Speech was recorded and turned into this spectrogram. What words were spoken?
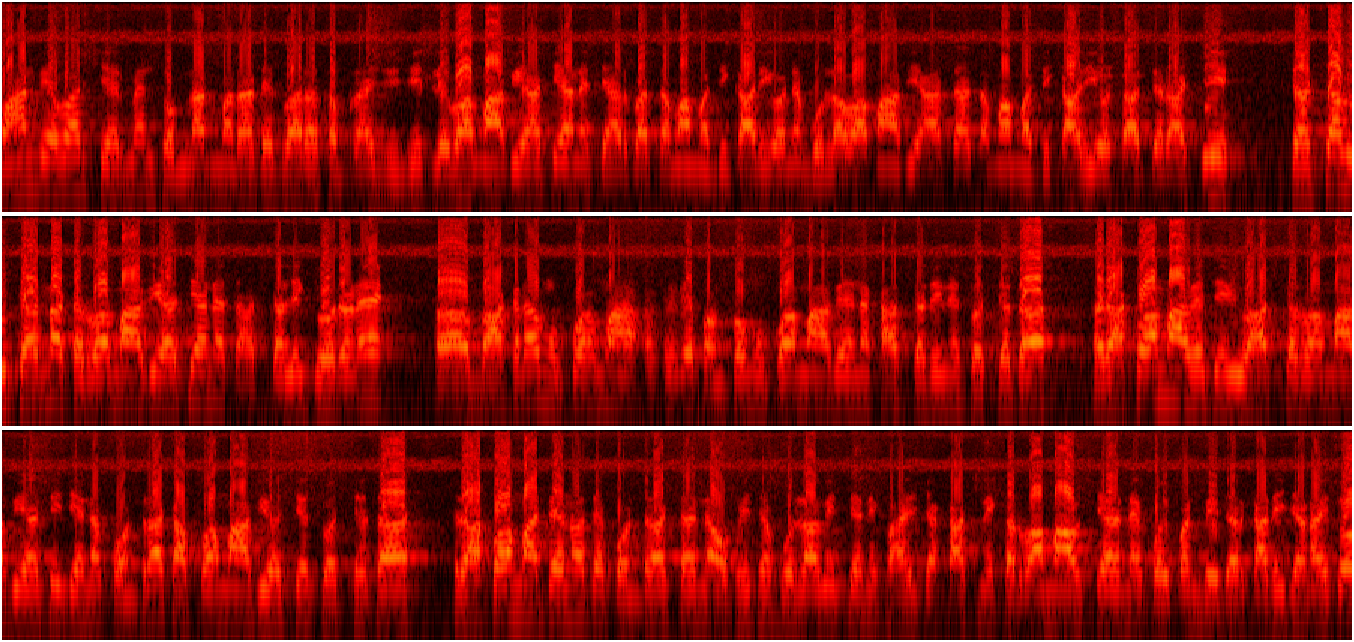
વાહન વ્યવહાર ચેરમેન સોમનાથ મરાઠે દ્વારા સરપ્રાઇઝ વિઝિટ લેવામાં આવી હતી અને ત્યારબાદ તમામ અધિકારીઓને બોલાવવામાં આવ્યા હતા. તમામ અધિકારીઓ સાથે રાખી ચર્ચા વિચારણા કરવામાં આવી હતી અને તાત્કાલિક ધોરણે બાકડા મૂકવામાં આવે, પંખો મૂકવામાં આવે અને ખાસ કરીને સ્વચ્છતા રાખવામાં આવે તેવી વાત કરવામાં આવી હતી. જેને કોન્ટ્રાક્ટ આપવામાં આવ્યો છે. સ્વચ્છતા રાખવા માટેનો તે કોન્ટ્રાક્ટરને ઓફિસે બોલાવી તેની ફાઇલ ચકાસણી કરવામાં આવશે અને કોઈ પણ બેદરકારી જણાય તો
